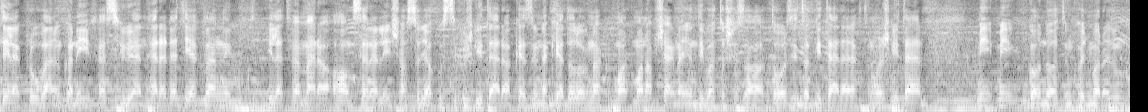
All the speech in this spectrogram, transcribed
Tényleg próbálunk a névhez hűen eredetiek lenni, illetve már a hangszerelés az, hogy akusztikus gitárral kezdünk neki a dolognak. Ma, manapság nagyon divatos ez a torzított gitár, elektromos gitár. Mi, mi gondoltunk, hogy maradunk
